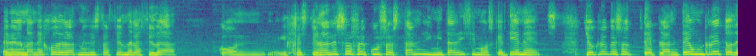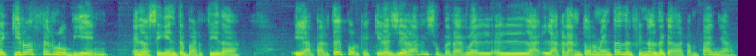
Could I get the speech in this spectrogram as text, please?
en el manejo de la administración de la ciudad, con gestionar esos recursos tan limitadísimos que tienes, yo creo que eso te plantea un reto de quiero hacerlo bien en la siguiente partida. Y aparte porque quieres llegar y superar la, la, gran tormenta del final de cada campaña.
